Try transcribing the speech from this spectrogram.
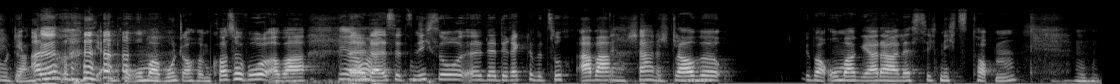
Oh, Die danke. andere, die andere Oma wohnt auch im Kosovo, aber Ja. äh, da ist jetzt nicht so äh, der direkte Bezug. Aber Ja, schade. ich glaube, über Oma Gerda lässt sich nichts toppen.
